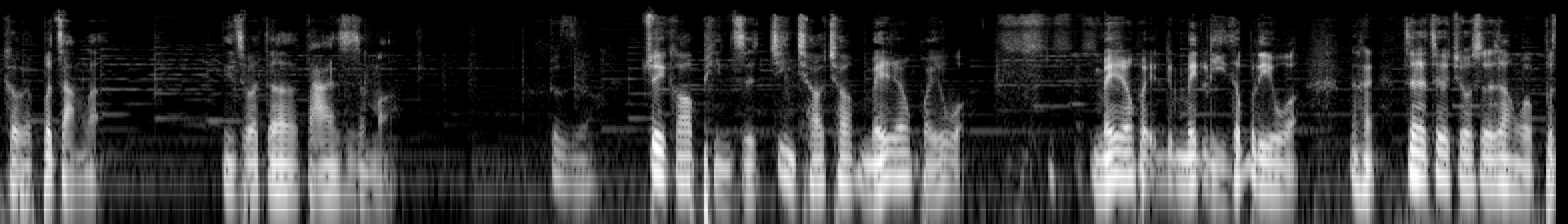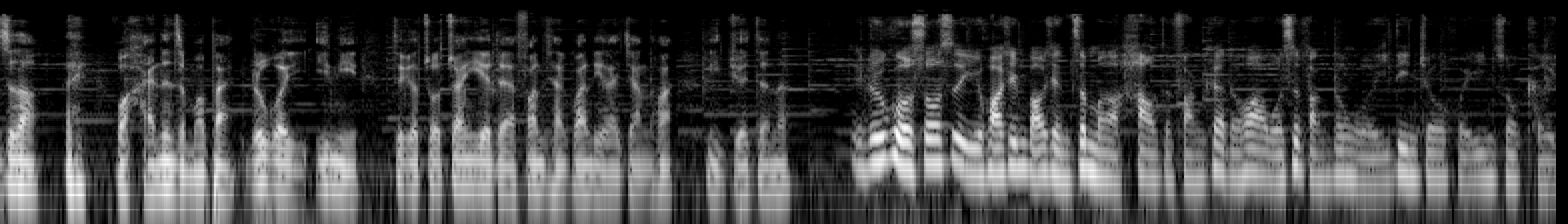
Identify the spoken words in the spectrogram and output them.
可不可以不涨了？你知道得到的答案是什么？不知道。最高品质静悄悄，没人回我。没人回没理都不理我，这个这个就是让我不知道，哎，我还能怎么办？如果以你这个做专业的房地产管理来讲的话，你觉得呢？如果说是以华兴保险这么好的房客的话，我是房东，我一定就回应说可以。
